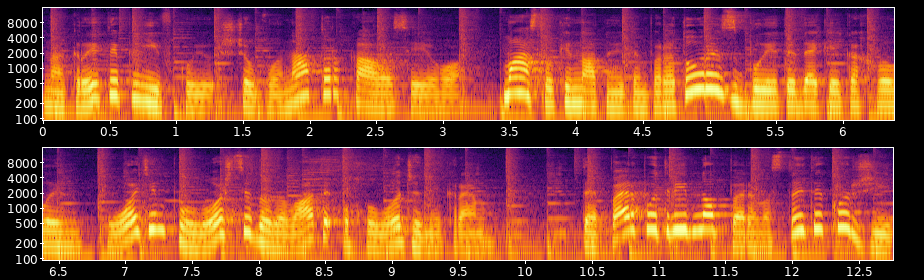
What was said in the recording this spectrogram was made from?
накрити плівкою, щоб вона торкалася його. Масло кімнатної температури збити декілька хвилин. Потім по ложці додавати охолоджений крем. Тепер потрібно перемостити коржі,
